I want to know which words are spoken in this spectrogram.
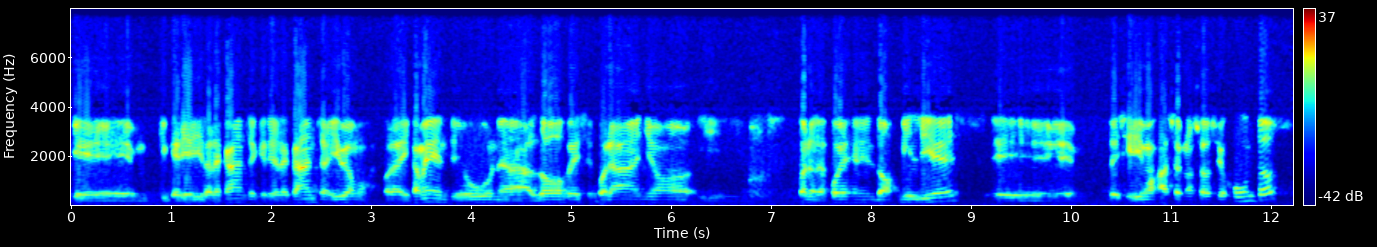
que, quería ir a la cancha, quería ir a la cancha, íbamos esporádicamente, una, dos veces por año y bueno, después en el 2010 eh, decidimos hacernos socios juntos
